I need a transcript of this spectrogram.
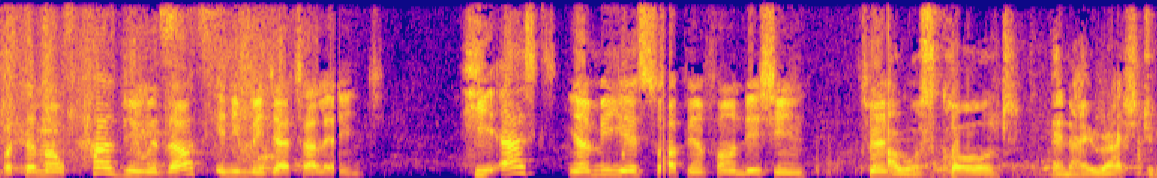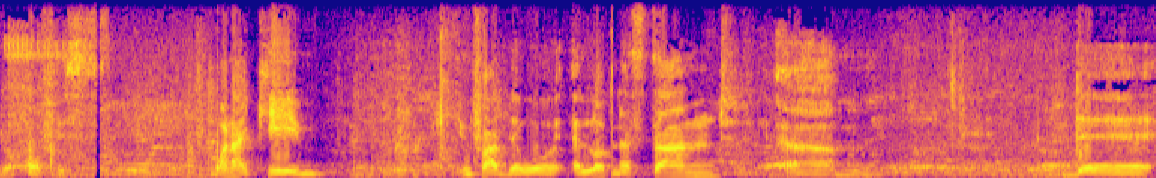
Potema has been without any major challenge. He asked Yamiye Swapping Foundation to. I was called and I rushed to the office. When I came, in fact, there were a lot. Understand um, the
